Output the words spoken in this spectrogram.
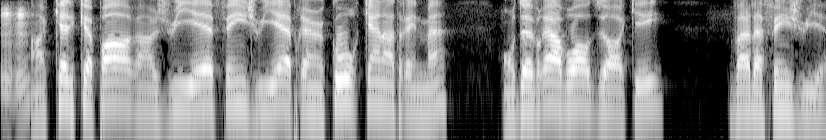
mm-hmm. en quelque part en juillet, fin juillet, après un court camp d'entraînement. On devrait avoir du hockey vers la fin juillet.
